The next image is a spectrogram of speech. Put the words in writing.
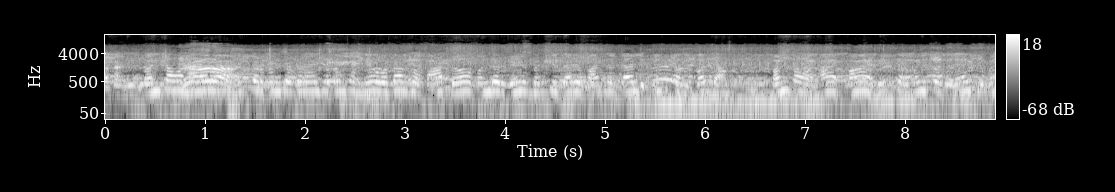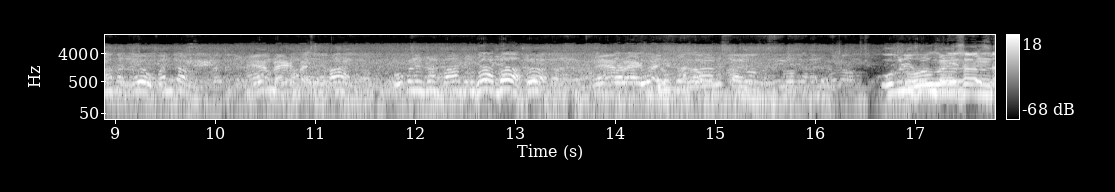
પંચાવન હારા. પંચોતેર એંશી પંચાવન નેવું અઢારસો પાંચ દસ પંદર વીસ પચીસ ચાલીસ પાંત્રીસ ચાલીસ પિસ્તાલીસ પચાસ પંચાવન સાઠ પાંચ સિત્તેર પંચોતેર એંશી પંચાવન નેવું પંચાવન. પાંચ ઓગણીસો પાંચ ઓગણીસો દસ.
